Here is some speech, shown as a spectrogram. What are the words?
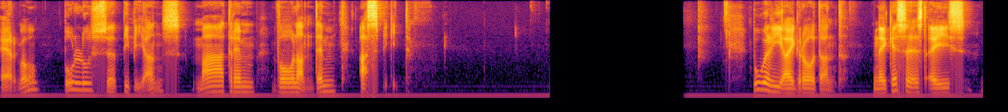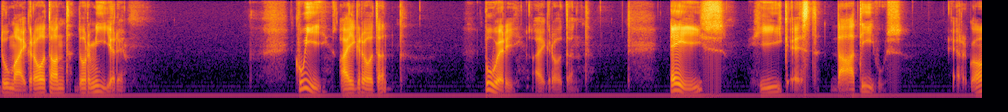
Ergo pullus pipians matrem volantem aspicit. Pueri aegrotant, necesse est eis dum aegrotant dormire. Qui aegrotant pueri aegrotant. Eis hic est dativus, ergo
